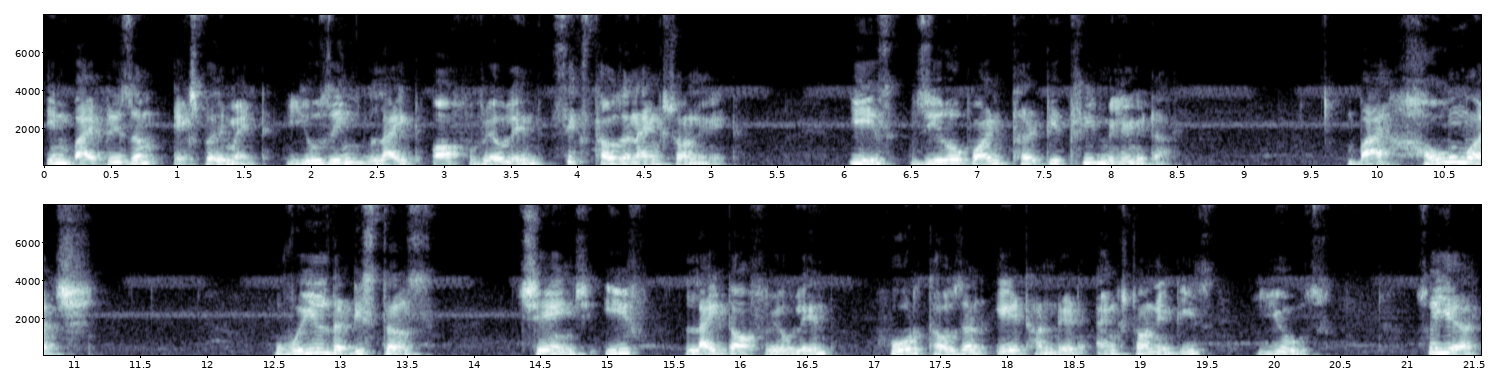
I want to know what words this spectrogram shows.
in biprism experiment using light of wavelength 6000 angstrom unit is 0.33 millimeter. By how much will the distance change if light of wavelength 4800 angstrom unit is used? So here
